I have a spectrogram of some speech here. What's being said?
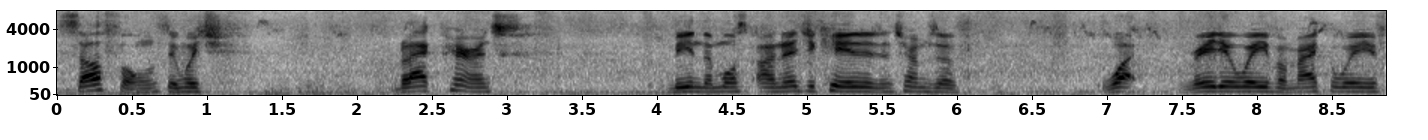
cell phones, in which black parents being the most uneducated in terms of what radio wave or microwave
